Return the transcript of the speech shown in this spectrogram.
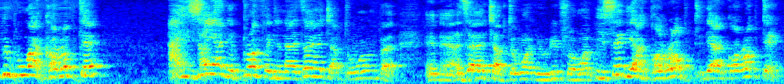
people who are corrupted, Isaiah the prophet in Isaiah chapter 1, in uh, Isaiah chapter 1, you read from 1, he said they are corrupt, they are corrupted.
